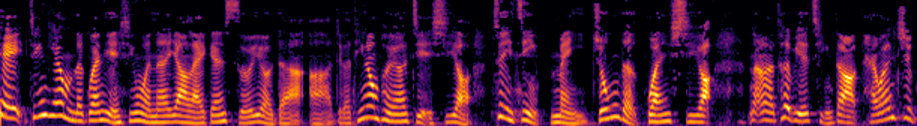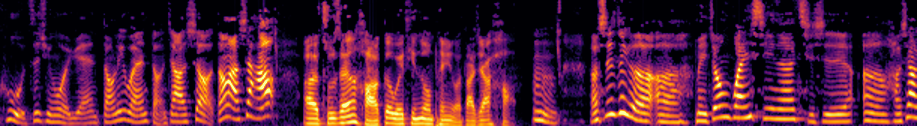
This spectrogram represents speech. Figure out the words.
OK，今天我们的观点新闻呢，要来跟所有的啊这个听众朋友解析哦，最近美中的关系哦。那特别请到台湾智库咨询委员董立文董教授，董老师好。啊，主持人好，各位听众朋友大家好。嗯，老师，这个呃美中关系呢，其实呃好像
